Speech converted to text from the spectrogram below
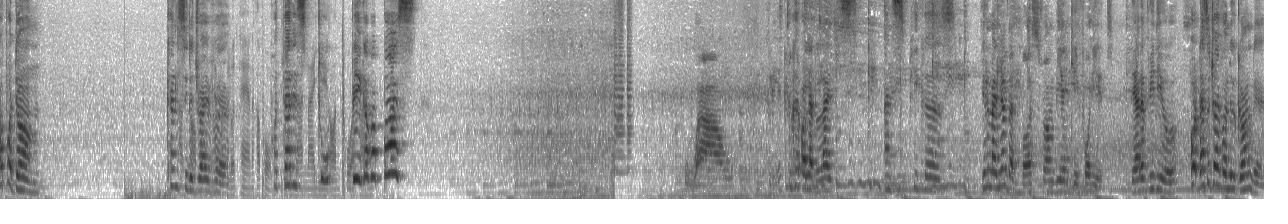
Up or down? Can't see the driver. But that is too big of a bus! Wow. Look at all that lights and speakers. You remind me of that bus from BNK48. They had a video. Oh, that's the driver on the ground there.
